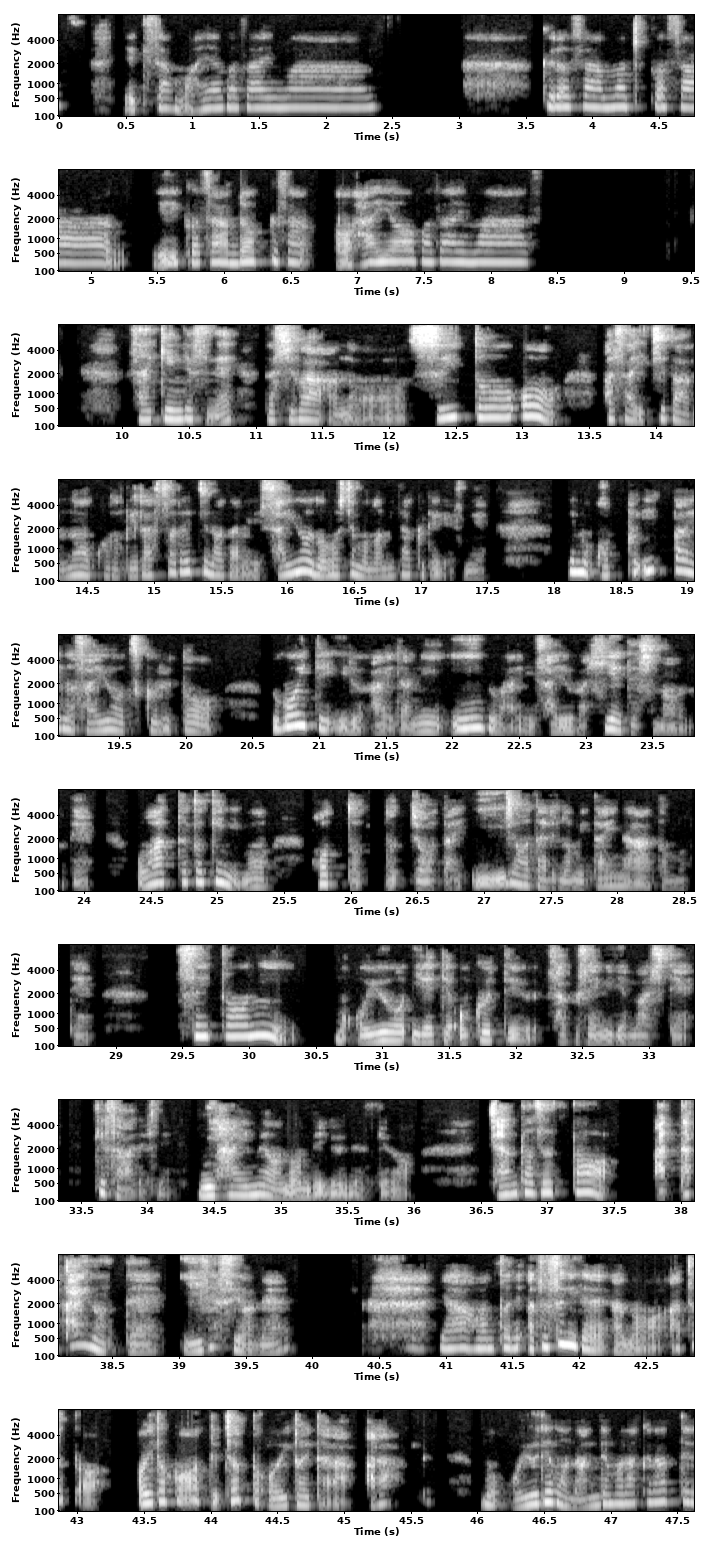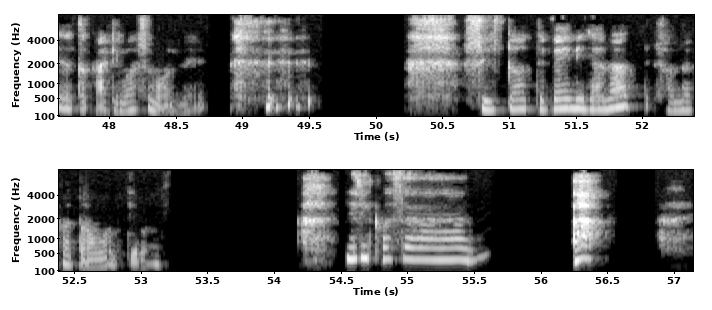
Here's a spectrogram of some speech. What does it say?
す。ゆきさんもおはようございます。くろさん、まきこさん、ゆりこさん、ロックさん、おはようございます。最近ですね、私は、あの、水筒を朝一番のこのピラストレッチのために左右どうしても飲みたくてですね。でもコップ一杯の左右を作ると、動いている間にいい具合に左右が冷えてしまうので、終わった時にもホットの状態、いい状態で飲みたいなと思って、水筒にもうお湯を入れておくっていう作戦に出まして、今朝はですね、2杯目を飲んでいるんですけど、ちゃんとずっとあったかいのっていいですよね。いや、本当に暑すぎて、あの、あ、ちょっと置いとこうってちょっと置いといたら、あらもうお湯でも何でもなくなってるとかありますもんね。水筒って便利だなって、そんなこと思ってます。ゆりこさん。あ、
